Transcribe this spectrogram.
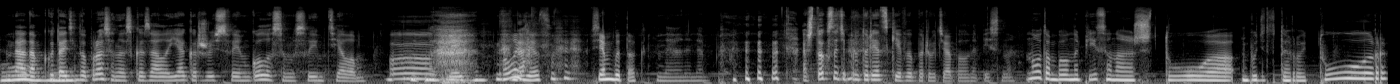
Да, там какой-то один вопрос, она сказала, я горжусь своим голосом и своим телом. Молодец. Всем бы так. Да, да, да. А что, кстати, про турецкие выборы у тебя было написано? Ну, там было написано, что будет второй тур,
